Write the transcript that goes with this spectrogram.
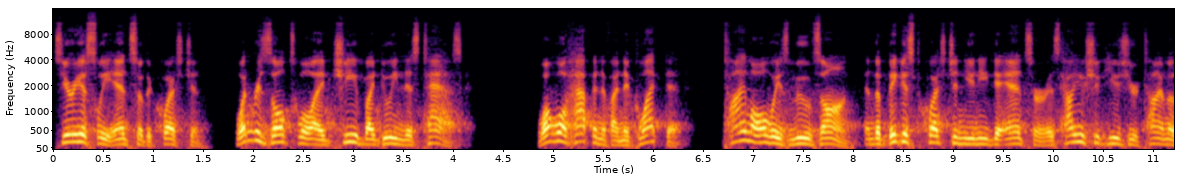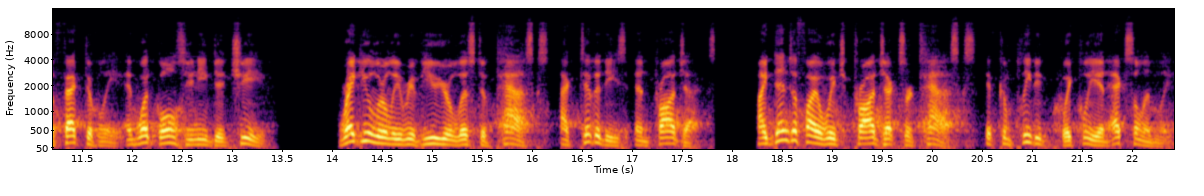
Seriously answer the question, what results will I achieve by doing this task? What will happen if I neglect it? Time always moves on, and the biggest question you need to answer is how you should use your time effectively and what goals you need to achieve. Regularly review your list of tasks, activities, and projects. Identify which projects or tasks, if completed quickly and excellently,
